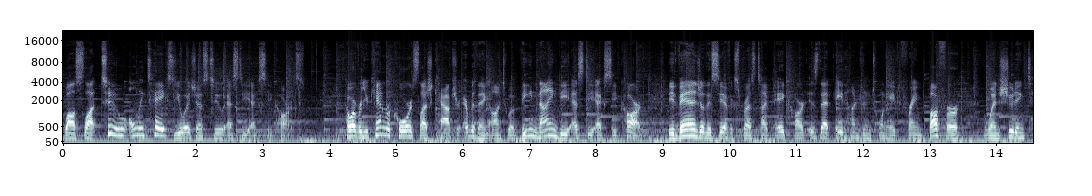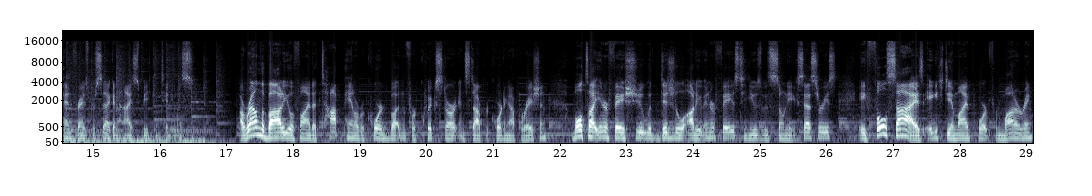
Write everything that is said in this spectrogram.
while slot 2 only takes UHS 2 SDXC cards. However, you can record slash capture everything onto a V90 SDXC card. The advantage of the CF Express Type A card is that 828 frame buffer when shooting 10 frames per second high-speed continuous. Around the body, you'll find a top panel record button for quick start and stop recording operation, multi-interface shoe with digital audio interface to use with Sony accessories, a full-size HDMI port for monitoring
